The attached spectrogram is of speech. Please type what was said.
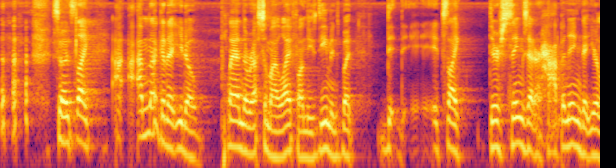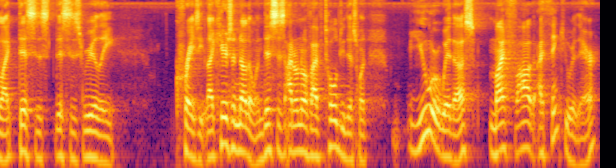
so it's like I, I'm not gonna, you know, plan the rest of my life on these demons, but th- th- it's like there's things that are happening that you're like, this is this is really crazy. Like here's another one. This is I don't know if I've told you this one. You were with us. My father, I think you were there,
